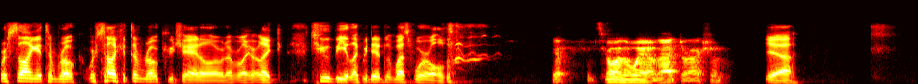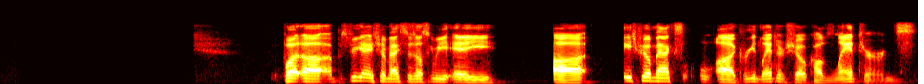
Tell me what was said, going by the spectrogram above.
we're selling it to roku we're selling it to roku channel or whatever like or like Tubi like we did with westworld. Yep it's going the way of that direction. Yeah. But uh speaking of HBO Max, there's also gonna be a uh HBO Max uh, Green Lantern show called Lanterns,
